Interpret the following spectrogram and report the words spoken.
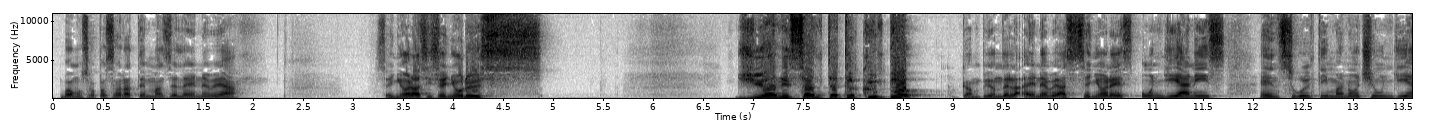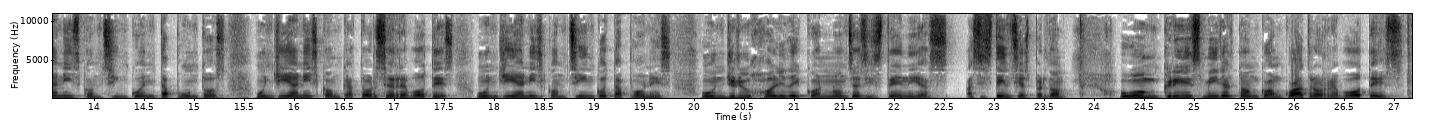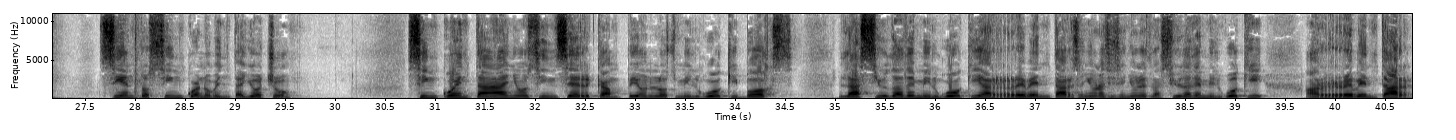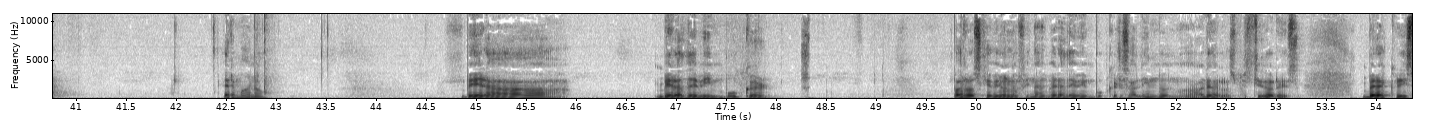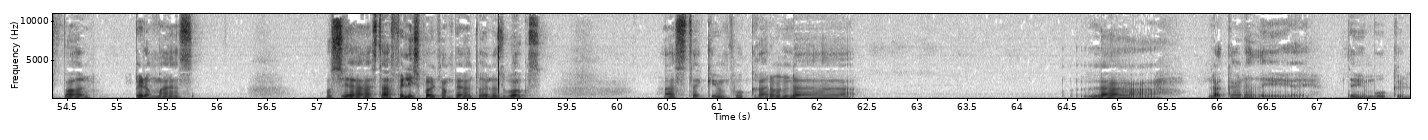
vamos a pasar a temas de la NBA. Señoras y señores, Giannis Antetokounmpo, campeón de la NBA, señores, un Giannis en su última noche, un Giannis con 50 puntos, un Giannis con 14 rebotes, un Giannis con 5 tapones, un Drew Holiday con 11 asistencias, asistencias, perdón, un Chris Middleton con 4 rebotes, 105 a 98. 50 años sin ser campeón los Milwaukee Bucks. La ciudad de Milwaukee a reventar, señoras y señores, la ciudad de Milwaukee a reventar. Hermano, ver a ver a Devin Booker. Para los que vieron la final, ver a Devin Booker saliendo en el área de los vestidores, ver a Chris Paul, pero más o sea, estaba feliz por el campeonato de los Bucks hasta que enfocaron la la la cara de Devin Booker,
